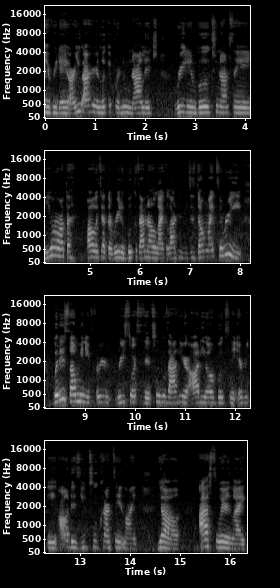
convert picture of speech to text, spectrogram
every day? Are you out here looking for new knowledge reading books? You know what i'm saying? You don't have to always have to read a book because i know like a lot of people just don't like to read. But it's so many free resources and tools out here audio books and everything all this youtube content like y'all i swear like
